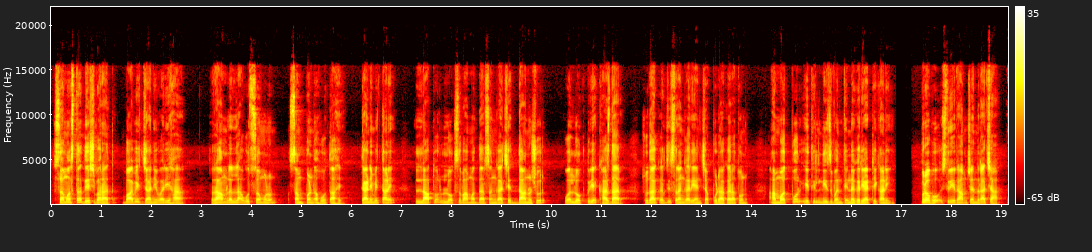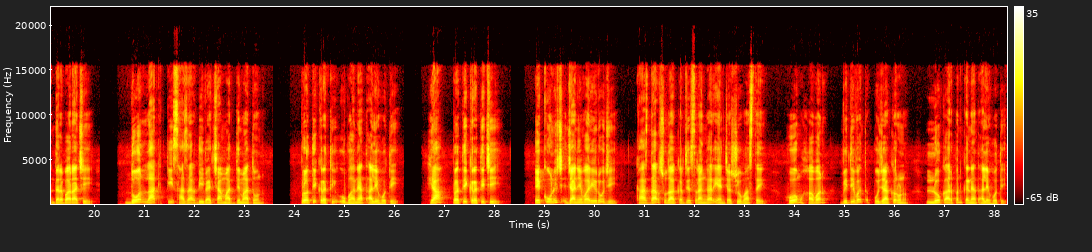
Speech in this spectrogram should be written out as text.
समस्त देशभरात बावीस जानेवारी हा रामलल्ला उत्सव म्हणून संपन्न होत आहे. त्यानिमित्ताने लातूर लोकसभा मतदारसंघाचे दानशूर व लोकप्रिय खासदार सुधाकरजी सरंगार यांच्या पुढाकारातून अहमदपूर येथील निजवंती नगर या ठिकाणी प्रभू श्रीरामचंद्राच्या दरबाराची दोन लाख तीस हजार दिव्याच्या माध्यमातून प्रतिकृती उभारण्यात आली होती. ह्या प्रतिकृतीची एकोणीस जानेवारी रोजी खासदार सुधाकरजी श्रांगारे यांच्या शुभास्ते होम हवन विधिवत पूजा करून लोकार्पण करण्यात आले होते.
